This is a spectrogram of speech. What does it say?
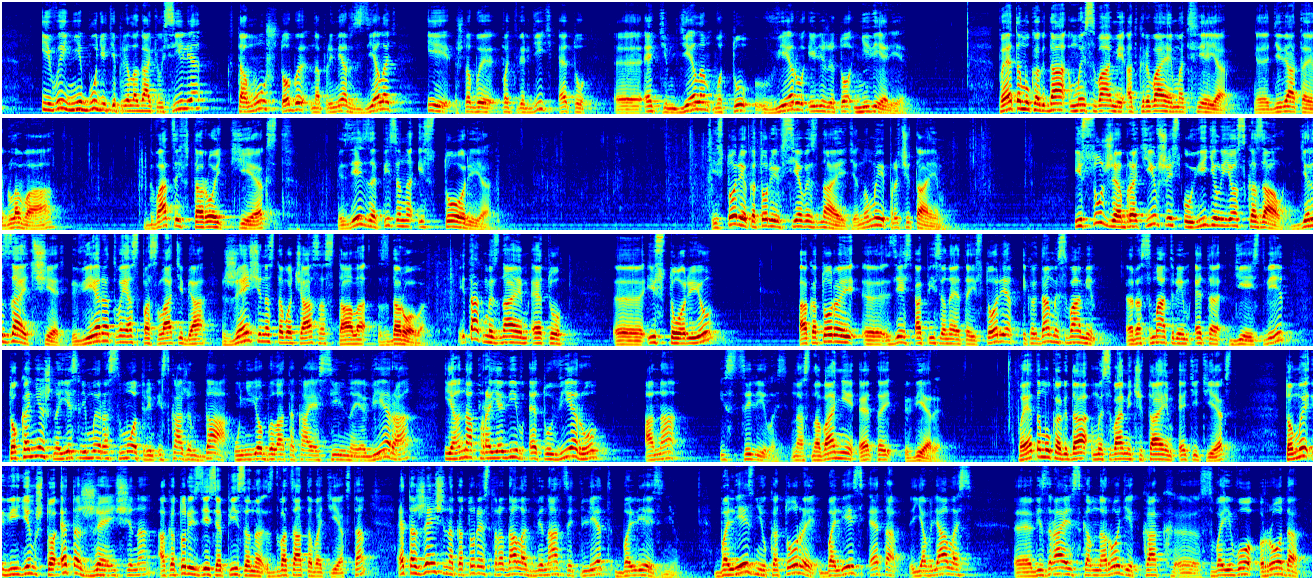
и вы не будете прилагать усилия к тому, чтобы, например, сделать и чтобы подтвердить эту, э, этим делом вот ту веру или же то неверие. Поэтому, когда мы с вами открываем Матфея 9 э, глава, 22 текст, здесь записана история. История, которую все вы знаете, но мы прочитаем. Иисус же, обратившись, увидел ее, сказал, «Дерзай, черь, вера твоя спасла тебя, женщина с того часа стала здорова». Итак, мы знаем эту э, историю, о которой э, здесь описана эта история. И когда мы с вами рассматриваем это действие, то, конечно, если мы рассмотрим и скажем, да, у нее была такая сильная вера, и она, проявив эту веру, она исцелилась на основании этой веры. Поэтому, когда мы с вами читаем эти текст, то мы видим, что эта женщина, о которой здесь описано с 20 текста, это женщина, которая страдала 12 лет болезнью. Болезнью, которой болезнь это являлась э, в израильском народе как э, своего рода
